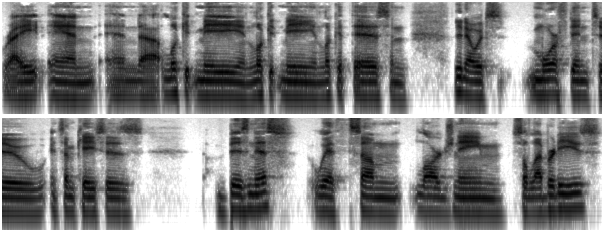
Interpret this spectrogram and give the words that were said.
right? And and uh, look at me and look at me and look at this, and you know, it's morphed into in some cases business with some large name celebrities.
